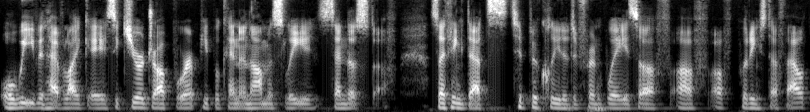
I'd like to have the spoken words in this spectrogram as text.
or we even have like a secure drop where people can anonymously send us stuff. So I think that's typically the different ways of of, of putting stuff out.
